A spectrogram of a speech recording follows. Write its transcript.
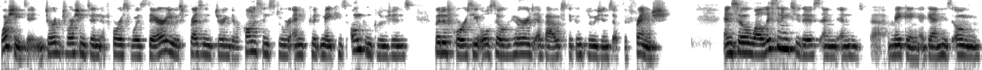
Washington. George Washington, of course, was there. He was present during the reconnaissance tour and could make his own conclusions. But of course, he also heard about the conclusions of the French. And so, while listening to this and, and uh, making again his own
